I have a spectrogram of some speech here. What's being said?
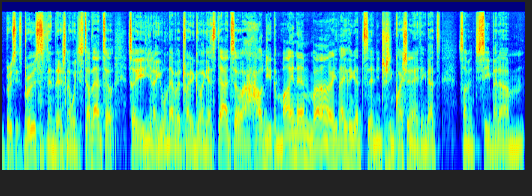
Bruce is Bruce, and there's no way to stop that. So so you know you will never try to go against that. So how do you combine them? Well, I, I think that's an interesting question. I think that's something to see, but um,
